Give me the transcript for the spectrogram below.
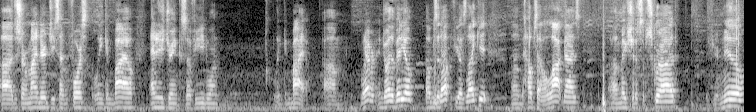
uh, just a reminder: G7 Force, link in bio, energy drink. So if you need one, link in bio. Um, whatever. Enjoy the video. Thumbs it up if you guys like it. Um, it helps out a lot, guys. Uh, make sure to subscribe if you're new.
